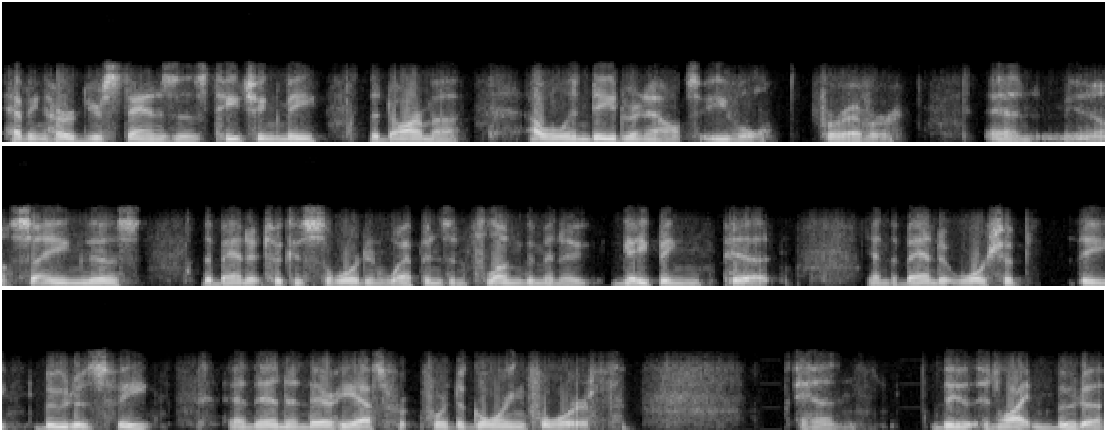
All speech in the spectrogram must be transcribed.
Having heard your stanzas teaching me the Dharma, I will indeed renounce evil forever. And, you know, saying this, the bandit took his sword and weapons and flung them in a gaping pit and the bandit worshipped the Buddha's feet, and then and there he asked for, for the going forth. And the enlightened Buddha,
